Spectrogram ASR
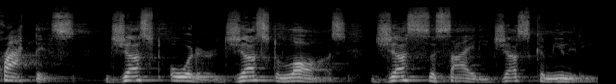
practice, just order, just laws, just society, just community.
